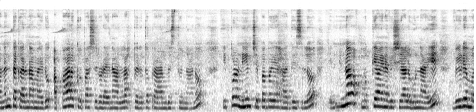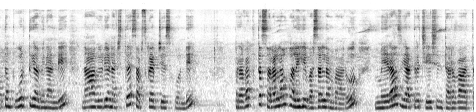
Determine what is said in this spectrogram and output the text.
అనంత కరుణామయుడు అపార కృపాశురుడైన అల్లాహ్ పేరుతో ప్రారంభిస్తున్నాను. ఇప్పుడు నేను చెప్పబోయే హదీస్లో ఎన్నో ముఖ్యమైన విషయాలు ఉన్నాయి. వీడియో మొత్తం పూర్తిగా వినండి. నా వీడియో నచ్చితే సబ్స్క్రైబ్ చేసుకోండి. ప్రవక్త సలలాహు అలహి వసల్లం వారు మెరాజ్ యాత్ర చేసిన తర్వాత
